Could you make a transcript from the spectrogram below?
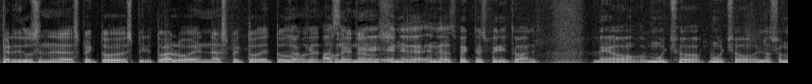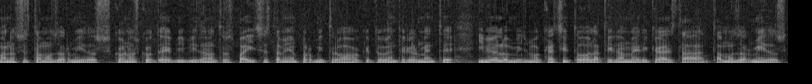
¿Perdidos en el aspecto espiritual o en el aspecto de todo? Lo que pasa es que en el, en el aspecto espiritual veo mucho, mucho, los humanos estamos dormidos. Conozco, he vivido en otros países también por mi trabajo que tuve anteriormente y veo lo mismo. Casi toda Latinoamérica está, estamos dormidos.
